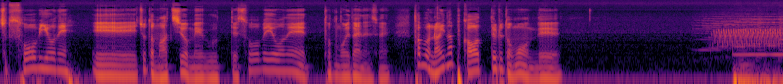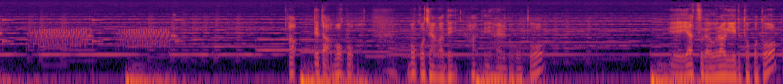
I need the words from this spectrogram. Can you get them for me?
ちょっと装備をねえー、ちょっと街を巡って装備をね整えたいんですよね。多分ラインナップ変わってると思うんで。あ出た。ボコ。ボコちゃんが手には手に入るとこと。えー、やつが裏切るとこと。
